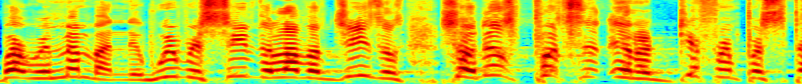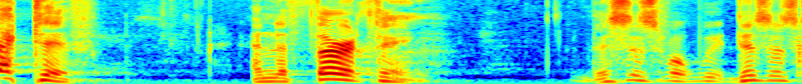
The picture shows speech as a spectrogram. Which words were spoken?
But remember, we receive the love of Jesus, so this puts it in a different perspective. And the third thing, this is what we, this is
